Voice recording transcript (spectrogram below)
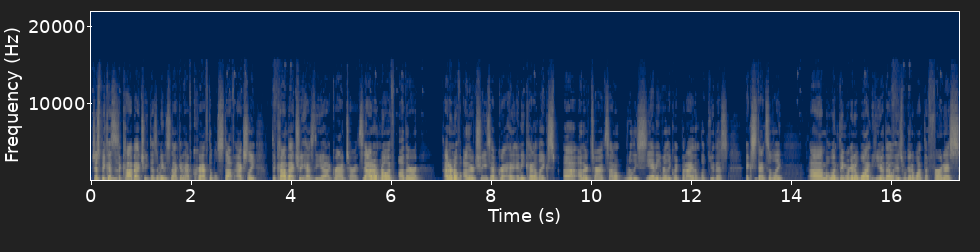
just because it's a combat tree doesn't mean it's not going to have craftable stuff. Actually, the combat tree has the uh, ground turrets. Now, I don't know if other I don't know if other trees have any kind of like uh, other turrets. I don't really see any really quick, but I haven't looked through this extensively. Um, one thing we're going to want here, though, is we're going to want the furnace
